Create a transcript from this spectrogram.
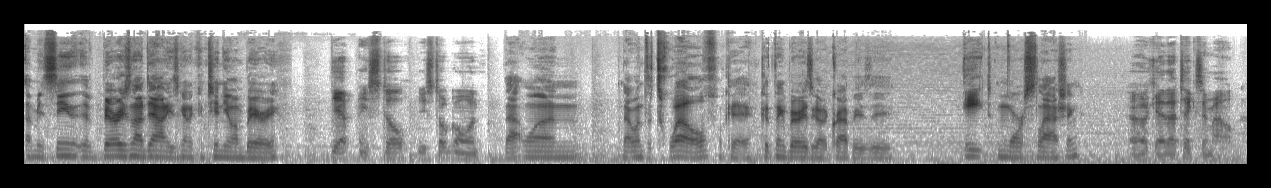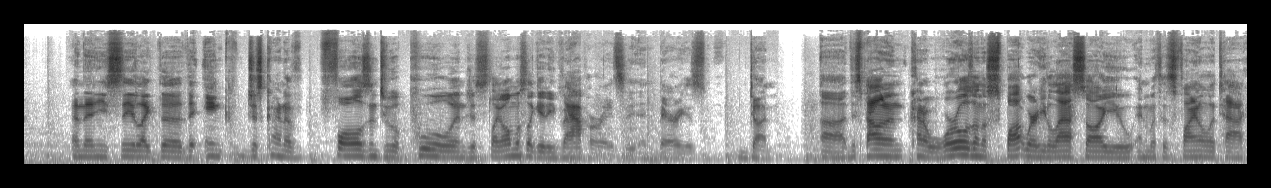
I mean, seeing if Barry's not down, he's going to continue on Barry. Yep, he's still he's still going. That one, that one's a 12. Okay, good thing Barry's got a crappy Z. Eight more slashing, Okay, that takes him out. And then you see like the the ink just kind of falls into a pool and just like almost like it evaporates, and Barry is done. Uh, this paladin kind of whirls on the spot where he last saw you, and with his final attack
